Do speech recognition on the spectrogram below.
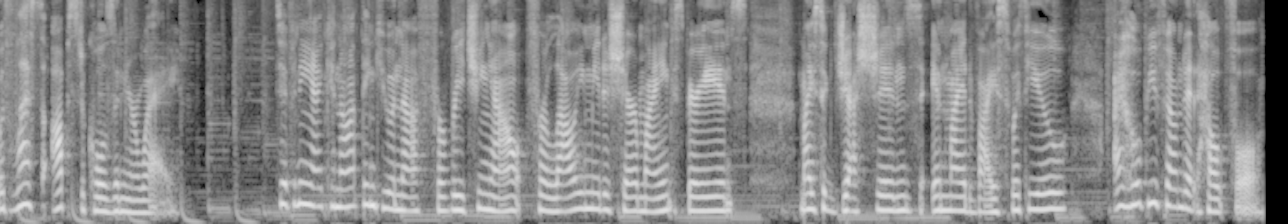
with less obstacles in your way. Tiffany, I cannot thank you enough for reaching out, for allowing me to share my experience, my suggestions, and my advice with you. I hope you found it helpful.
